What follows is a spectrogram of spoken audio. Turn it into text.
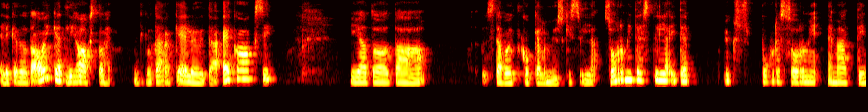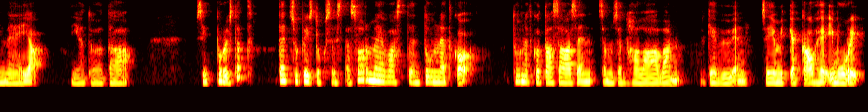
Eli tuota, oikeat lihakset on niin tärkeä löytää ekaksi. Ja tuota, sitä voit kokeilla myöskin sillä sormitestillä. Itse yksi puhdas sormi emättimeen ja, ja tuota, sitten puristat, teet supistuksesta sormeen vasten, tunnetko, tunnetko tasaisen semmoisen halaavan, kevyen, se ei ole mikään kauhean imuri,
